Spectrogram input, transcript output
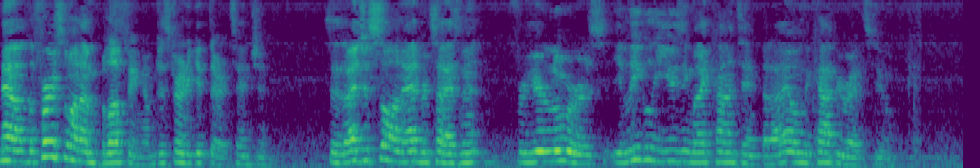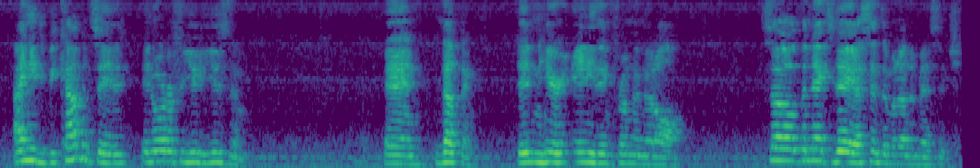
Now, the first one I'm bluffing, I'm just trying to get their attention. It says, I just saw an advertisement for your lures illegally using my content that I own the copyrights to. I need to be compensated in order for you to use them and nothing. Didn't hear anything from them at all. So the next day I sent them another message.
